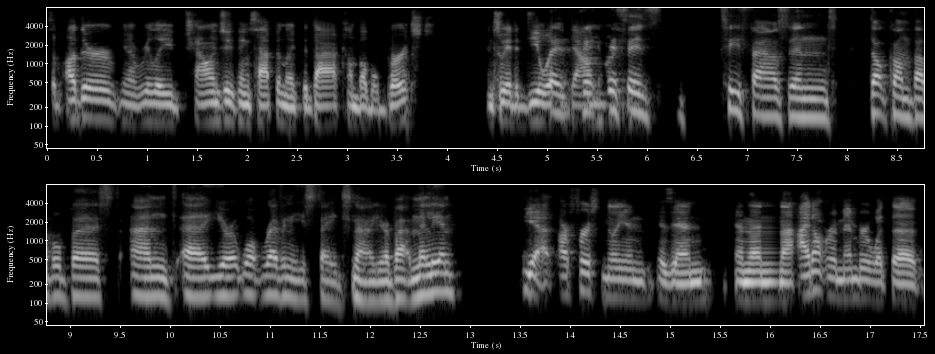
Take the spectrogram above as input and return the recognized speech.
some other, you know, really challenging things happen, like the dot com bubble burst, and so we had to deal with so the down. This is 2000 dot com bubble burst, and uh, you're at what revenue stage now? You're about a million. Yeah, our first million is in, and then uh, I don't remember what the,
